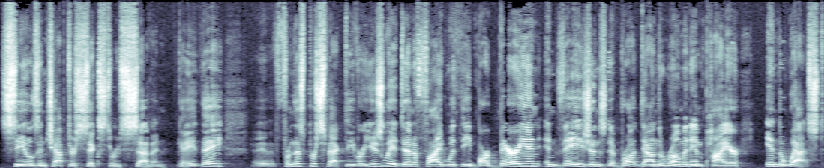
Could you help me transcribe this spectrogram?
seals in chapter 6 through 7. Okay, they, uh, from this perspective, are usually identified with the barbarian invasions that brought down the Roman Empire in the West.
